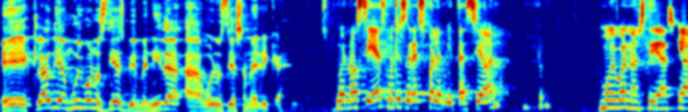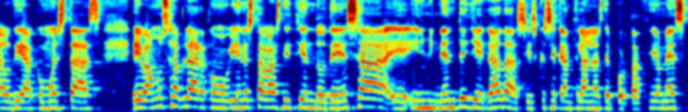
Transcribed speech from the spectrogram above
Eh, Claudia, muy buenos días, bienvenida a Buenos Días América. Buenos días, muchas gracias por la invitación. Muy buenos días, Claudia. ¿Cómo estás? Eh, vamos a hablar, como bien estabas diciendo, de esa eh, inminente llegada, si es que se cancelan las deportaciones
